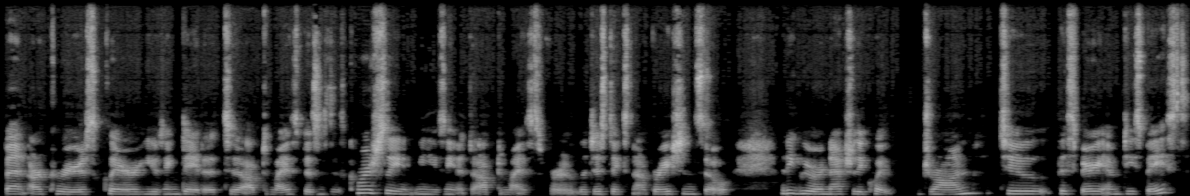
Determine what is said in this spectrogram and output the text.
spent our careers, Claire, using data to optimize businesses commercially and me using it to optimize for logistics and operations. So I think we were naturally quite drawn to this very empty space.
